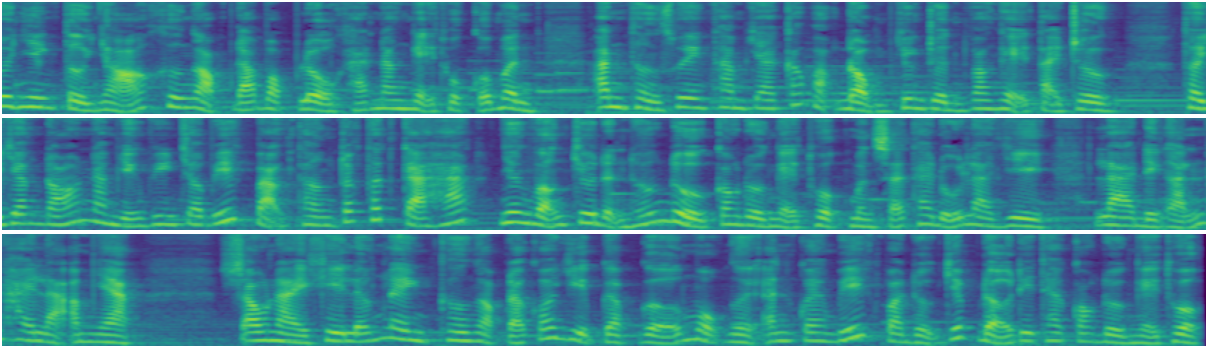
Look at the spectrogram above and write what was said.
Tuy nhiên, từ nhỏ, Khương Ngọc đã bộc lộ khả năng nghệ thuật của mình. Anh thường xuyên tham gia các hoạt động chương trình văn nghệ tại trường. Thời gian đó, nam diễn viên cho biết bản thân rất thích ca hát, nhưng vẫn chưa định hướng được con đường nghệ thuật mình sẽ thay đổi là gì, là điện ảnh hay là âm nhạc. Sau này khi lớn lên, Khương Ngọc đã có dịp gặp gỡ một người anh quen biết và được giúp đỡ đi theo con đường nghệ thuật.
